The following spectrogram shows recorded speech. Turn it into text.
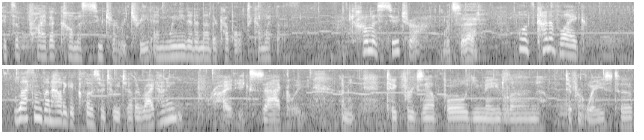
It's a private Kama Sutra retreat, and we needed another couple to come with us. Kama Sutra. What's that? Well, it's kind of like lessons on how to get closer to each other, right, honey? Right, exactly. I mean, take for example, you may learn different ways to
